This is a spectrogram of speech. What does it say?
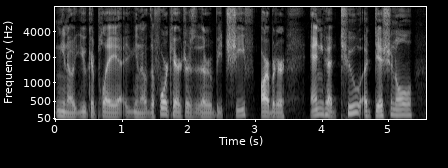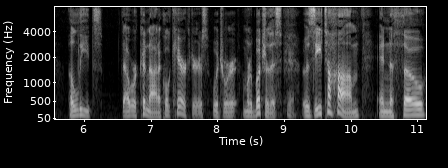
you know, you could play, you know, the four characters. There would be Chief, Arbiter, and you had two additional elites that were canonical characters, which were I'm going to butcher this: Uzi Taham and Natho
